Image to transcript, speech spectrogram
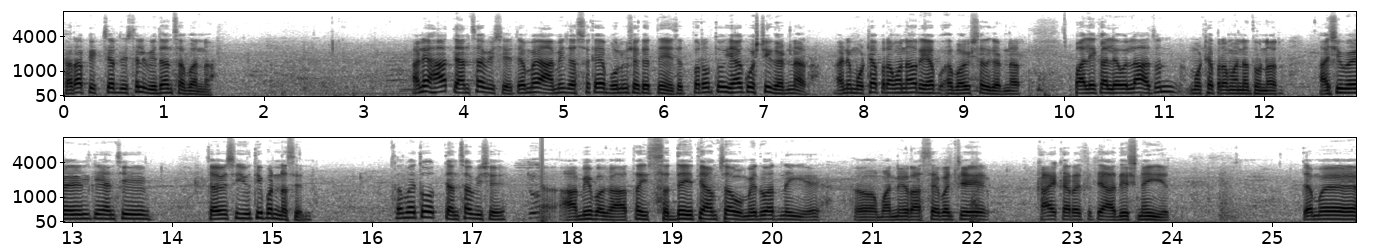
खरा पिक्चर दिसेल विधानसभांना. आणि हा त्यांचा विषय त्यामुळे आम्ही जास्त काय बोलू शकत नाही याच्यात. परंतु ह्या गोष्टी घडणार आणि मोठ्या प्रमाणावर या भविष्यात घडणार. पालिका लेवलला अजून मोठ्या प्रमाणात होणार. अशी वेळ येईल की यांची त्यावेळेस युती पण नसेल. त्यामुळे तो त्यांचा विषय. आम्ही बघा आता सध्या इथे आमचा उमेदवार नाही आहे मान्य राजसाहेबांचे काय करायचं ते आदेश नाही आहेत त्यामुळे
